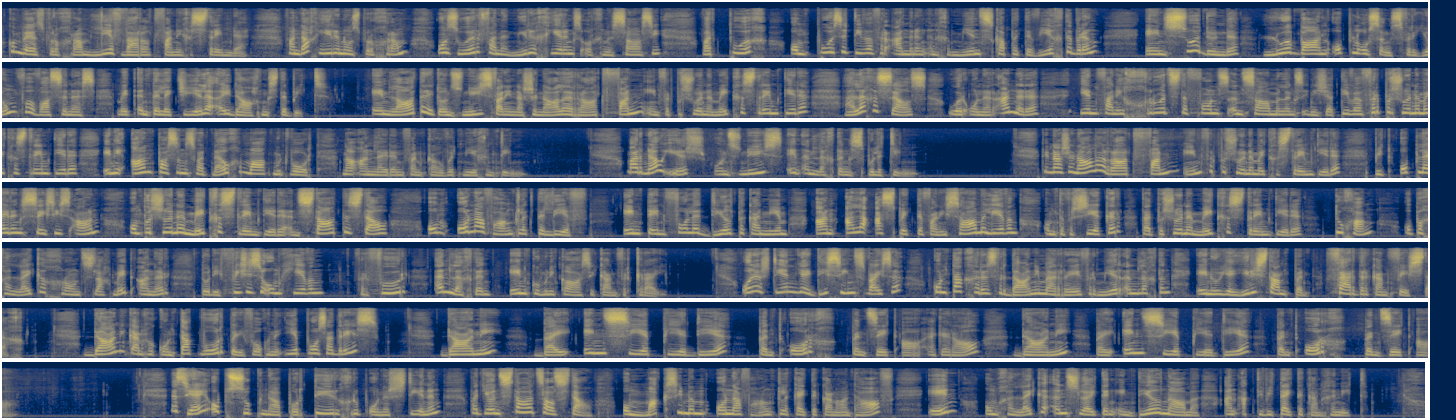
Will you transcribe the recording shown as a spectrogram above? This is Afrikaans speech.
Welkom by ons program Leefwêreld van die Gestremde. Vandag hier in ons program, ons hoor van 'n nie-regeringsorganisasie wat poog om positiewe verandering in gemeenskappe teweeg te bring en sodoende loopbaanoplossings vir jong volwassenes met intellektuele uitdagings te bied. En later het ons nuus van die Nasionale Raad van en vir persone met gestremthede. Hulle gesels oor onder andere een van die grootste fondsinsamelingsinisiatiewe vir persone met gestremthede en die aanpassings wat nou gemaak moet word na aanleiding van COVID-19. Maar nou eers ons nuus en inligtingspoletie. Die Nasionale Raad van en vir persone met gestremthede bied opleidingssessies aan om persone met gestremthede in staat te stel om onafhanklik te leef en ten volle deel te kan neem aan alle aspekte van die samelewing om te verseker dat persone met gestremthede toegang op 'n gelyke grondslag met ander tot die fisiese omgewing, vervoer, inligting en kommunikasie kan verkry. Ondersteun jy die sienswyse? Kontak gerus vir Dani Maree vir meer inligting en hoe jy hierdie standpunt verder kan vestig. Dani kan gekontak word by die volgende e-posadres: dani@ncpd.com ncpd.org.za. Ek herhaal, Dani by ncpd.org.za. Is jy op soek na portuïergroep ondersteuning wat jou in staat sal stel om maksimum onafhanklikheid te kan handhaaf en om gelyke insluiting en deelname aan aktiwiteite kan geniet?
